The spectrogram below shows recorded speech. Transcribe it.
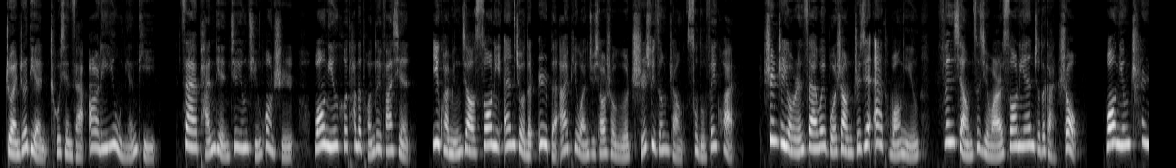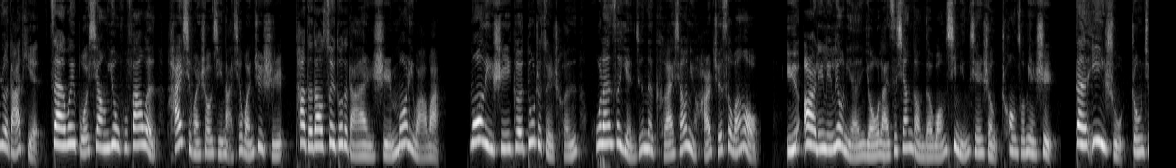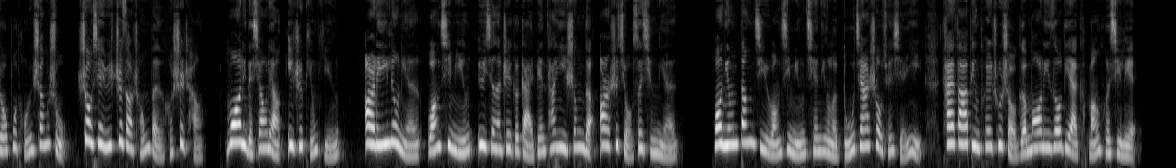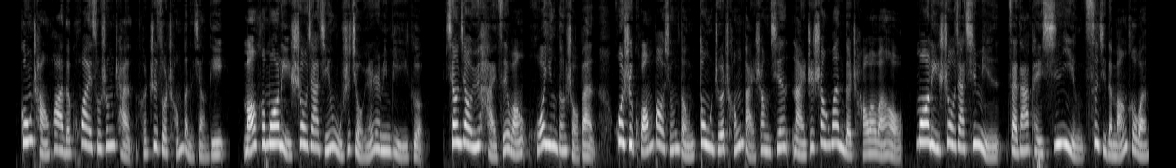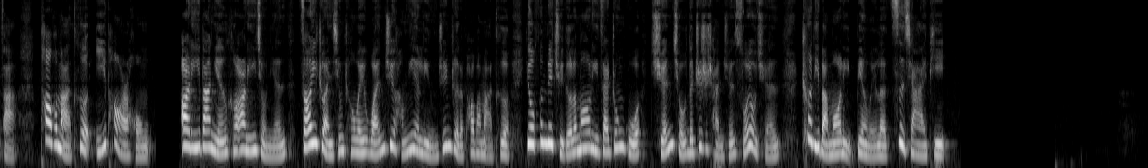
转折点出现在二零一五年底，在盘点经营情况时，王宁和他的团队发现，一款名叫 Sony Angel 的日本 IP 玩具销售额持续增长，速度飞快，甚至有人在微博上直接艾特王宁，分享自己玩 Sony Angel 的感受。王宁趁热打铁，在微博向用户发问：“还喜欢收集哪些玩具？”时，他得到最多的答案是茉莉娃娃。茉莉是一个嘟着嘴唇、湖蓝色眼睛的可爱小女孩角色玩偶，于2006年由来自香港的王细明先生创作面世。但艺术终究不同于商术，受限于制造成本和市场，茉莉的销量一直平平。2016年，王细明遇见了这个改变他一生的29岁青年。汪宁当即与王继明签订了独家授权协议，开发并推出首个 Molly Zodiac 盲盒系列。工厂化的快速生产和制作成本的降低，盲盒 Molly 售价仅五十九元人民币一个。相较于海贼王、火影等手办，或是狂暴熊等动辄成百上千乃至上万的潮玩玩偶，Molly 售价亲民，再搭配新颖刺激的盲盒玩法，泡泡玛特一炮而红。二零一八年和二零一九年，早已转型成为玩具行业领军者的泡泡玛特，又分别取得了猫莉在中国、全球的知识产权所有权，彻底把猫莉变为了自家 IP。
